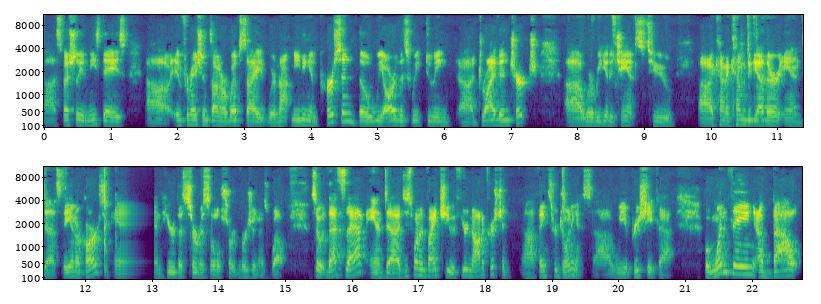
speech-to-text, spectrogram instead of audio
uh, especially in these days. Uh, information's on our website. We're not meeting in person, though we are this week doing uh, drive-in church, uh, where we get a chance to uh, kind of come together and uh, stay in our cars and and hear the service a little short version as well. So that's that. And I uh, just want to invite you, if you're not a Christian, uh, thanks for joining us. Uh, we appreciate that. But one thing about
